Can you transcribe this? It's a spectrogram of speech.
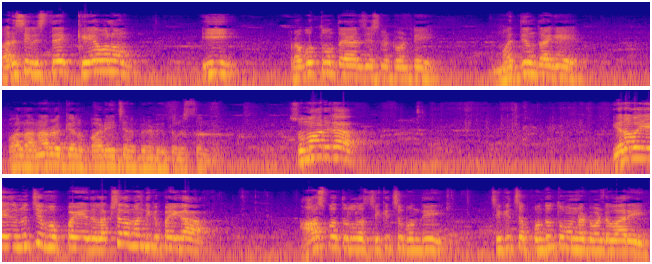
పరిశీలిస్తే కేవలం ఈ ప్రభుత్వం తయారు చేసినటువంటి మద్యం తాగే వాళ్ళ అనారోగ్యాలు పాడి చనిపోయినట్టుగా తెలుస్తుంది. సుమారుగా ఇరవై ఐదు నుంచి ముప్పై ఐదు లక్షల మందికి పైగా ఆసుపత్రుల్లో చికిత్స పొంది చికిత్స పొందుతూ ఉన్నటువంటి వారి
